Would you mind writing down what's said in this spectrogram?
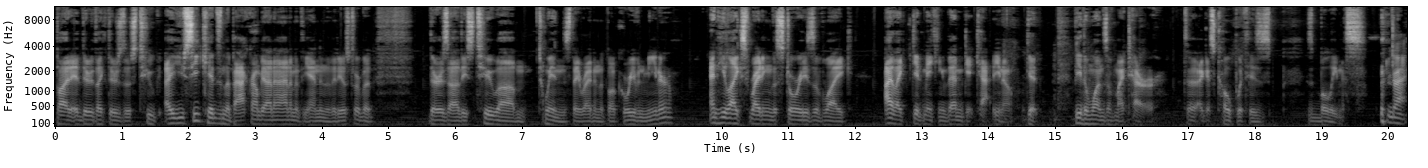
but it, there's like there's those two. Uh, you see kids in the background behind Adam at the end in the video store, but there's uh, these two um, twins they write in the book who are even meaner, and he likes writing the stories of like I like get making them get cat, you know, get be the ones of my terror to I guess cope with his his bulliness. Right.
